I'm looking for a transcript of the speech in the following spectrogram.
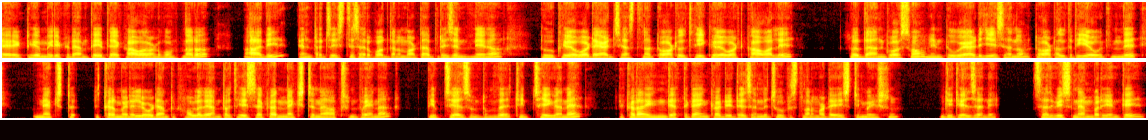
డైరెక్ట్‌గా మీరు ఇక్కడ ఎంత అయితే కావాలనుకుంటున్నారో అది ఎంటర్ చేస్తే సరిపోద్దనమాట. ప్రజెంట్ నేను 2 కిలోవాట్ యాడ్ చేస్తున్నా. టోటల్ 3 కిలోవాట్ కావాలి. సో, దానికోసం నేను టూ యాడ్ చేశాను. టోటల్ త్రీ అవుతుంది. నెక్స్ట్ ఇక్కడ మీరు లోడ్ ఎంత కావాలో అది ఎంటర్ చేశాక నెక్స్ట్ అనే ఆప్షన్ పైన క్లిక్ చేయాల్సి ఉంటుంది. క్లిక్ చేయగానే ఇక్కడ ఇండెక్ట్గా ఇంకా డీటెయిల్స్ అన్నీ చూపిస్తుందనమాట. ఎస్టిమేషన్ డీటెయిల్స్ అని. సర్వీస్ నెంబర్ ఏంటి,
